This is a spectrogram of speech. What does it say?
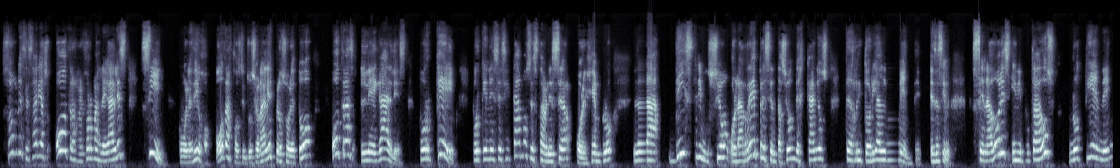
¿Son necesarias otras reformas legales? Sí, como les digo, otras constitucionales, pero sobre todo otras legales. ¿Por qué? Porque necesitamos establecer, por ejemplo, la distribución o la representación de escaños territorialmente. Es decir, senadores y diputados no tienen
